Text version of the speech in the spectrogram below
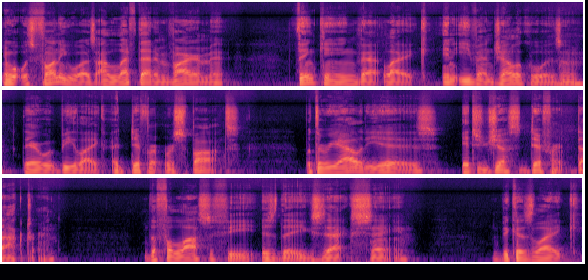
And what was funny was I left that environment thinking that like in evangelicalism there would be like a different response. But the reality is it's just different doctrine. The philosophy is the exact same. Because like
